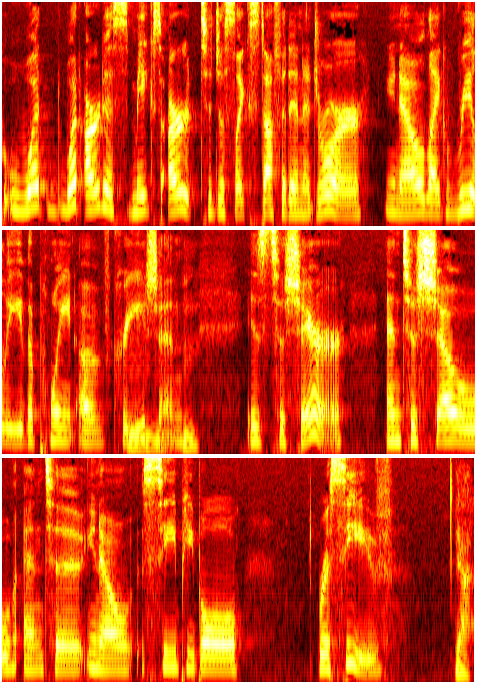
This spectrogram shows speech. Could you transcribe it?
what what artist makes art to just like stuff it in a drawer you know like really the point of creation mm-hmm. is to share and to show and to you know see people receive yeah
